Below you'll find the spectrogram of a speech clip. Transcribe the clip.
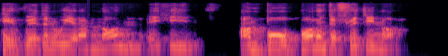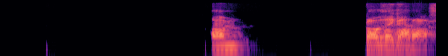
hefyd yn wir am non ei hun, am bobl yn gyffredinol. Um, brawddeg arall,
